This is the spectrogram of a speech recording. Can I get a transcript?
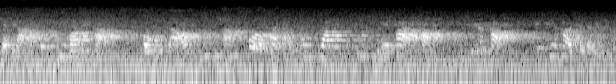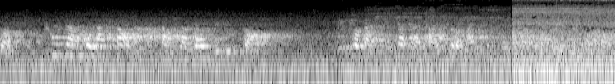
前往东西广场、虹桥、机场或换乘公交、地铁二号、十号、十七号线的旅客，出站后按到达导向幺级行走。旅客们请站在白色安全线上。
